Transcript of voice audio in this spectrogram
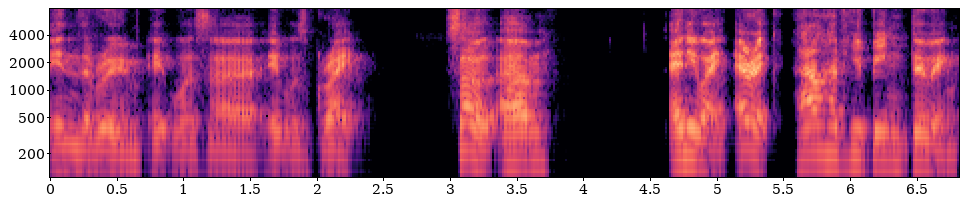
in the room. It was uh it was great. So, um anyway, Erich, how have you been doing?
